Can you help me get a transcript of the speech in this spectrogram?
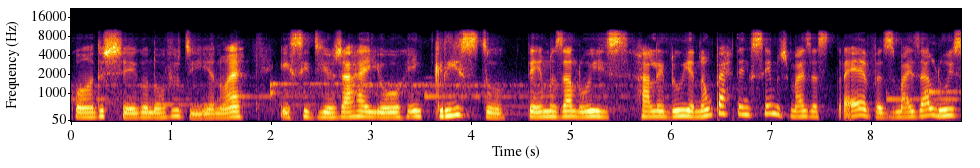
quando chega o novo dia, não é? Esse dia já raiou. Em Cristo temos a luz. Aleluia. Não pertencemos mais às trevas, mas à luz.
